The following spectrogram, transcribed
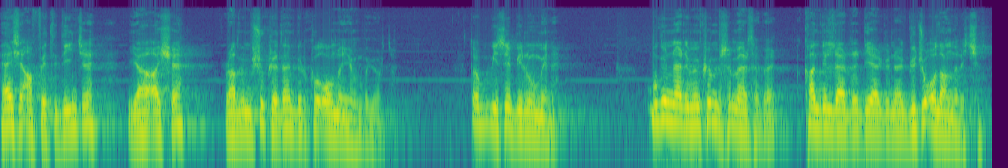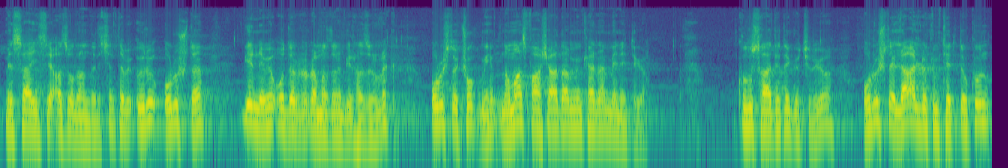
her şey affetti deyince ya Ayşe Rabbim şükreden bir kul olmayayım buyurdu. Tabi bu bize bir numune. Bugünlerde mümkün müsün mertebe kandillerde diğer günler gücü olanlar için, mesaisi az olanlar için tabi örü oruç da bir nevi o da Ramazan'ın bir hazırlık. Oruç da çok mühim. Namaz fahşadan münkerden men ediyor. Kulu saadete götürüyor. Oruç da la alleküm tettekun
